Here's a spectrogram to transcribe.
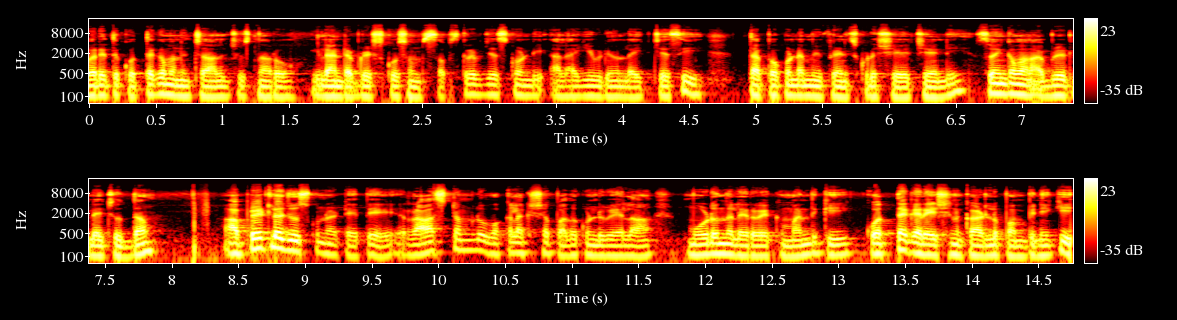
ఎవరైతే కొత్తగా మనం ఛానల్ చూస్తున్నారో ఇలాంటి అప్డేట్స్ కోసం సబ్స్క్రైబ్ చేసుకోండి. అలాగే వీడియోని లైక్ చేసి తప్పకుండా మీ ఫ్రెండ్స్ కూడా షేర్ చేయండి. సో ఇంకా మన అప్డేట్లో చూద్దాం. అప్డేట్లో చూసుకున్నట్టయితే రాష్ట్రంలో ఒక లక్ష పదకొండు వేల మూడు వందల ఇరవై ఒక్క మందికి కొత్తగా రేషన్ కార్డులు పంపిణీకి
